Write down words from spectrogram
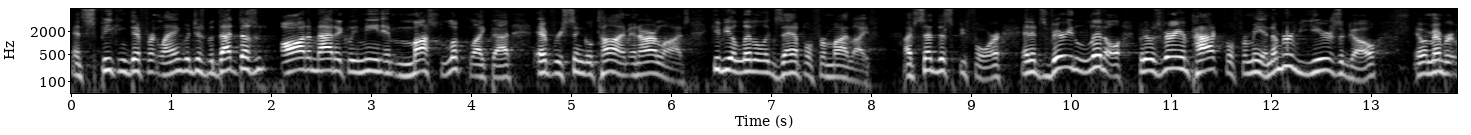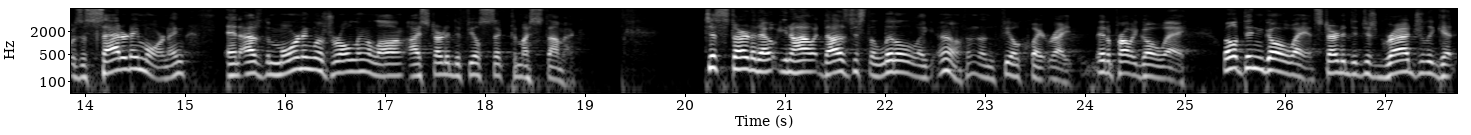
and speaking different languages, but that doesn't automatically mean it must look like that every single time in our lives. I'll give you a little example from my life. I've said this before, and it's very little, but it was very impactful for me. A number of years ago, I remember it was a Saturday morning, and as the morning was rolling along, I started to feel sick to my stomach. Just started out, you know how it does, just a little like, oh, that doesn't feel quite right. it'll probably go away. Well, it didn't go away. It started to just gradually get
